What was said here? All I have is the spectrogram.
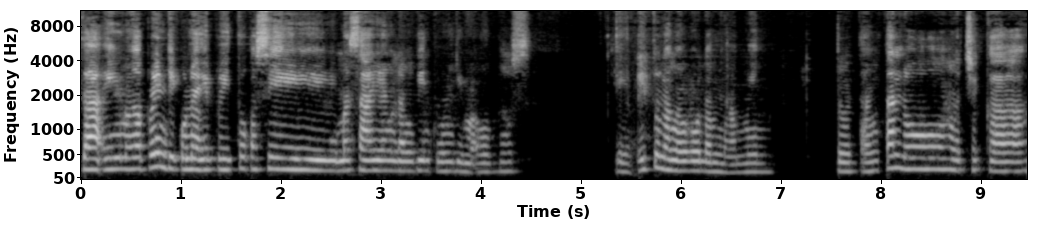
daing mga pre, hindi ko na iprito kasi masayang lang din kung hindi maubos. Eh, ito lang ang ulam namin. Tortang talong at saka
